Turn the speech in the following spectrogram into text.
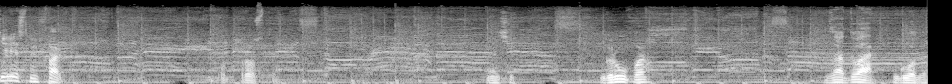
Интересный факт. Вот просто. Значит, группа за два года,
